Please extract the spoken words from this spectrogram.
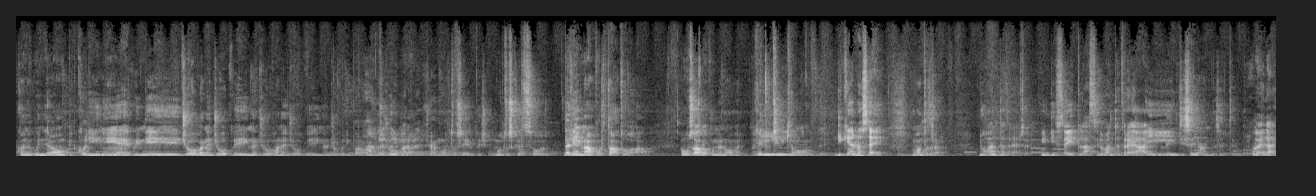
quando quindi eravamo piccolini e quindi giovane, Jovain, giovane, Jovain, un gioco di parole. Ah, un gioco di giovane. parole. Cioè molto semplice, molto scherzoso. Da Di lì mi ha portato a, a usarlo come nome, perché Di- tutti mi chiamavano così. Di che anno sei? 93, 93. Sì. Quindi sei classe 93, hai... 26 anni a settembre. Vabbè dai,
